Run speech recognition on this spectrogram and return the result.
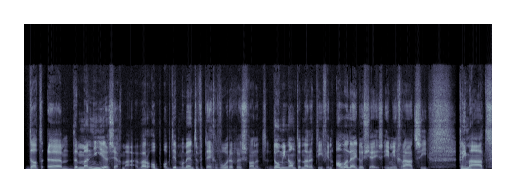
Dat ehm, de manier, zeg maar, waarop op dit moment de vertegenwoordigers van het dominante narratief in allerlei dossiers, immigratie, klimaat,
